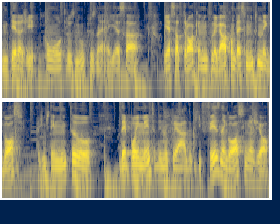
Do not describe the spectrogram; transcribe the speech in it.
interagir com outros núcleos, né? E essa, e essa troca é muito legal, acontece muito negócio. A gente tem muito depoimento de nucleado que fez negócio em AGO.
